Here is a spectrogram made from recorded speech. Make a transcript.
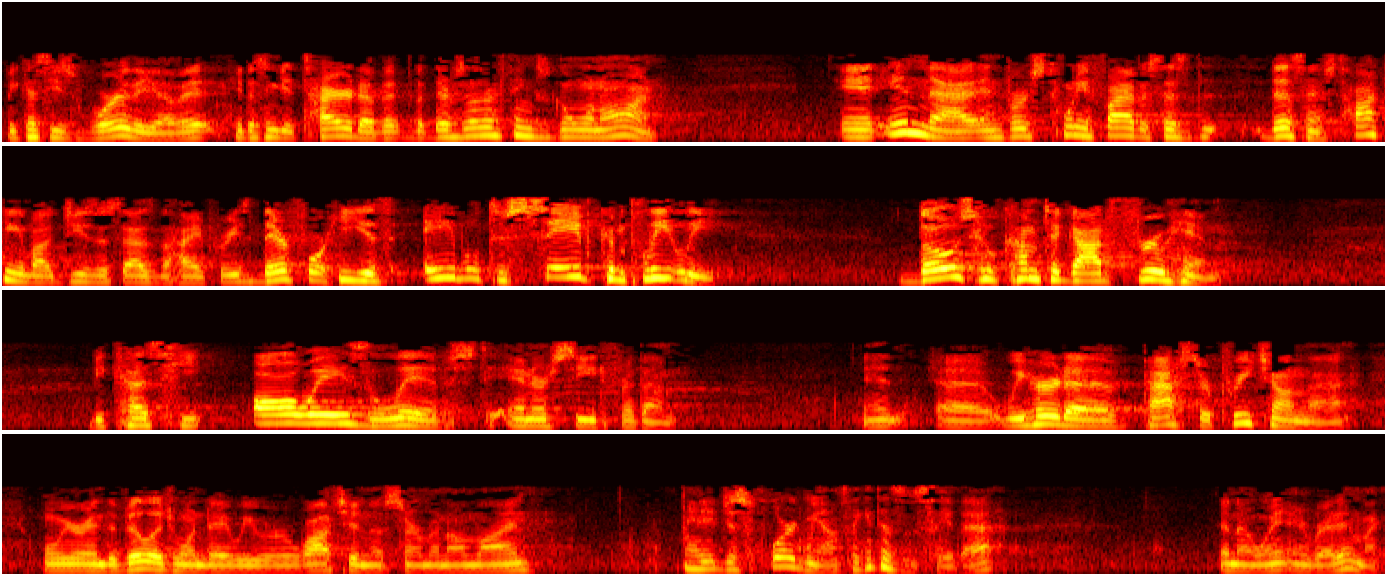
Because he's worthy of it. He doesn't get tired of it, but there's other things going on. And in that, in verse 25, it says this, and it's talking about Jesus as the high priest. Therefore, he is able to save completely those who come to God through him because he always lives to intercede for them. And uh, we heard a pastor preach on that when we were in the village one day. We were watching a sermon online, and it just floored me. I was like, it doesn't say that. And I went and read it. I'm like,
